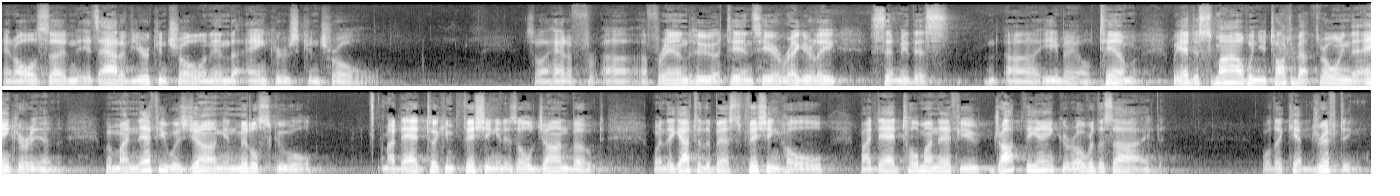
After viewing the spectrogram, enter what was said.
and all of a sudden it's out of your control and in the anchor's control. So I had a, uh, a friend who attends here regularly sent me this uh, email. Tim, we had to smile when you talked about throwing the anchor in. When my nephew was young in middle school, my dad took him fishing in his old John boat. When they got to the best fishing hole, my dad told my nephew, Drop the anchor over the side. Well, they kept drifting.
